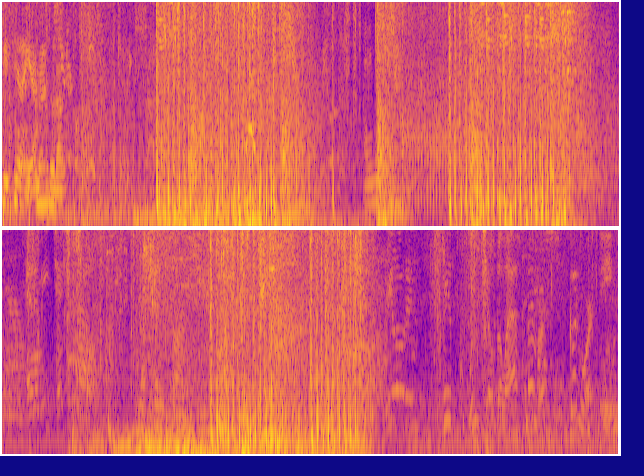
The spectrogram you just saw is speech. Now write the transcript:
पीछे रह गया मैं थोड़ा Enemy. Enemy taken out. We killed the last member. Good work, team.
